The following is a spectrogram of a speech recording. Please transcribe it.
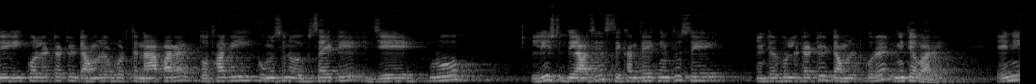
যে এই কল লেটারটি ডাউনলোড করতে না পারে, তথাপি কমিশনের ওয়েবসাইটে যে পুরো লিস্ট দেওয়া আছে, সেখান থেকে কিন্তু সেই ইন্টারভিউ লেটারটি ডাউনলোড করে নিতে পারে। এনি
